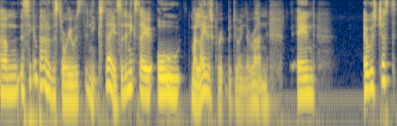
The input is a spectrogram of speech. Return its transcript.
um, the second part of the story was the next day. So the next day, all my latest group were doing the run, and it was just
